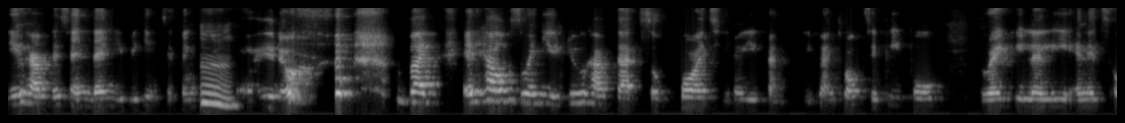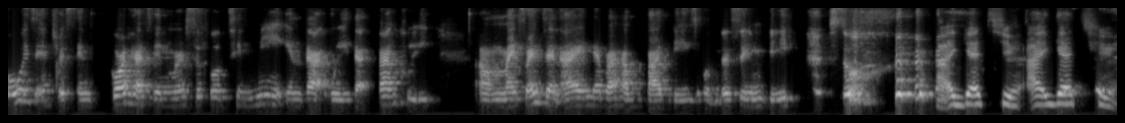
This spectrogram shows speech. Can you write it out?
Do you have this? And then you begin to think, mm. you know, but it helps when you do have that support, you know, you can, you can talk to people regularly and it's always interesting. God has been merciful to me in that way that thankfully um, my friends and I never have bad days on the same day. So I get you. I get you.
